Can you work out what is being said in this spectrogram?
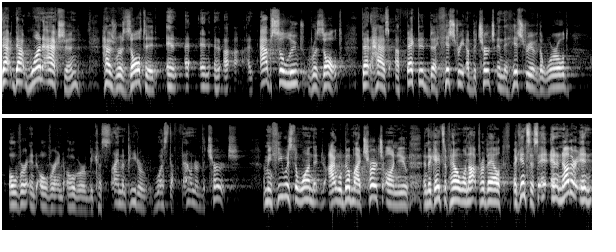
that, that one action, has resulted in, in, in a, an absolute result that has affected the history of the church and the history of the world over and over and over because Simon Peter was the founder of the church. I mean, he was the one that I will build my church on you, and the gates of hell will not prevail against us. In another in,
